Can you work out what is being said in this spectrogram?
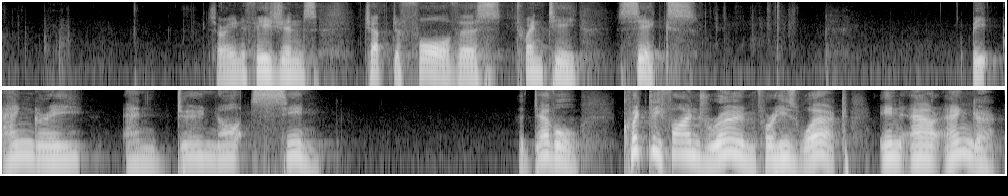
sorry, in Ephesians chapter 4, verse 26. Be angry and do not sin. The devil quickly finds room for his work in our anger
